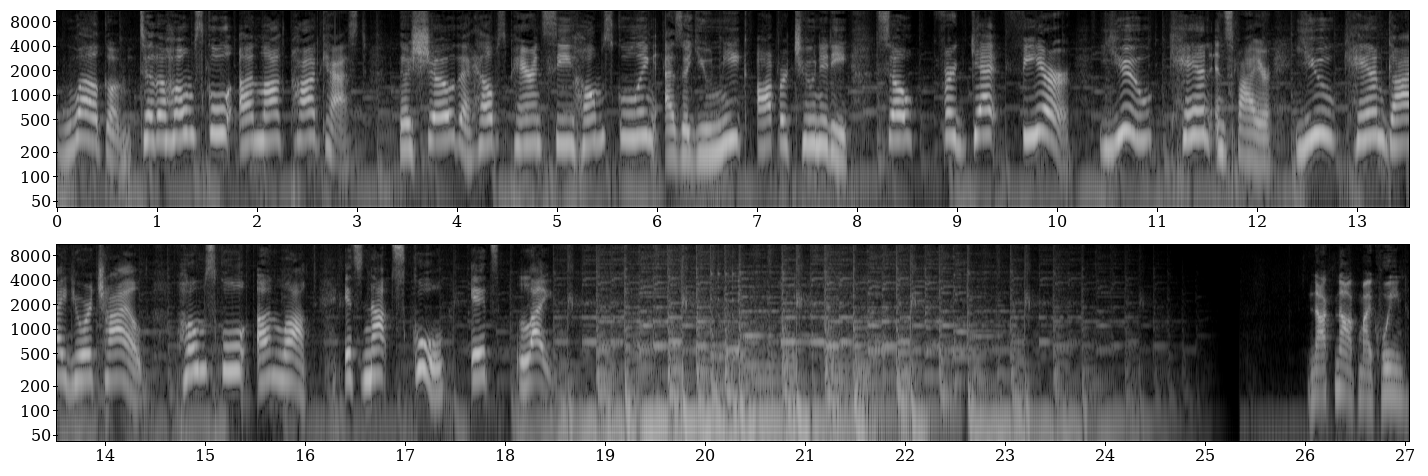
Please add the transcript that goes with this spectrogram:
Welcome to the Homeschool Unlocked podcast, the show that helps parents see homeschooling as a unique opportunity. So forget fear. You can inspire, you can guide your child. Homeschool Unlocked. It's not school, it's life. Knock, knock, my queen.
